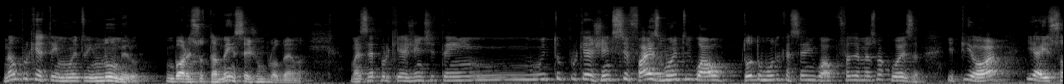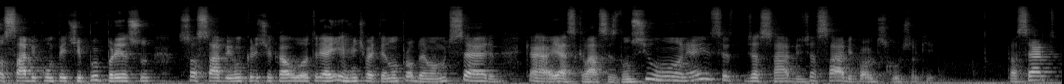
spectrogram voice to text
Não porque tem muito em número, embora isso também seja um problema, mas é porque a gente tem muito, porque a gente se faz muito igual. Todo mundo quer ser igual para fazer a mesma coisa. E pior, e aí só sabe competir por preço, só sabe um criticar o outro, e aí a gente vai tendo um problema muito sério. Que aí as classes não se unem, aí você já sabe, já sabe qual é o discurso aqui. Tá certo?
